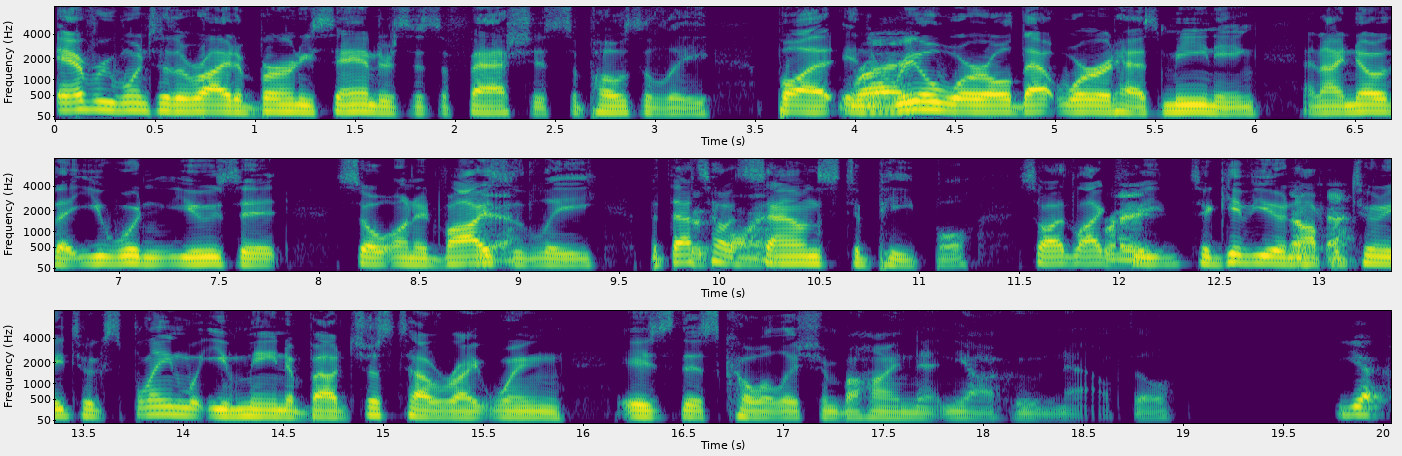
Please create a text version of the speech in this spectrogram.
everyone to the right of Bernie Sanders is a fascist, supposedly. But in right. the real world, that word has meaning. And I know that you wouldn't use it so unadvisedly, yeah. but that's Good how point. it sounds to people. So I'd like right. you, to give you an okay. opportunity to explain what you mean about just how right wing is this coalition behind Netanyahu now, Phil. Yeah,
